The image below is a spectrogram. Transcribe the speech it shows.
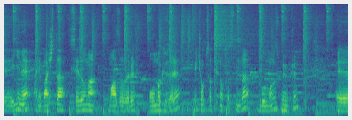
e, yine hani başta Sedona mağazaları olmak üzere birçok satış noktasında bulmanız mümkün. E,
